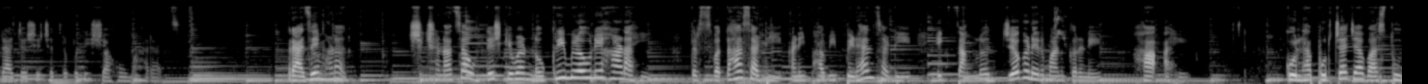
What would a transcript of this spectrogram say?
राजर्षी छत्रपती शाहू महाराज. राजे म्हणत शिक्षणाचा उद्देश केवळ नोकरी मिळवणे हा नाही तर स्वतःसाठी आणि भावी पिढ्यांसाठी एक चांगलं जग निर्माण करणे हा आहे. कोल्हापूरच्या ज्या वास्तूत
